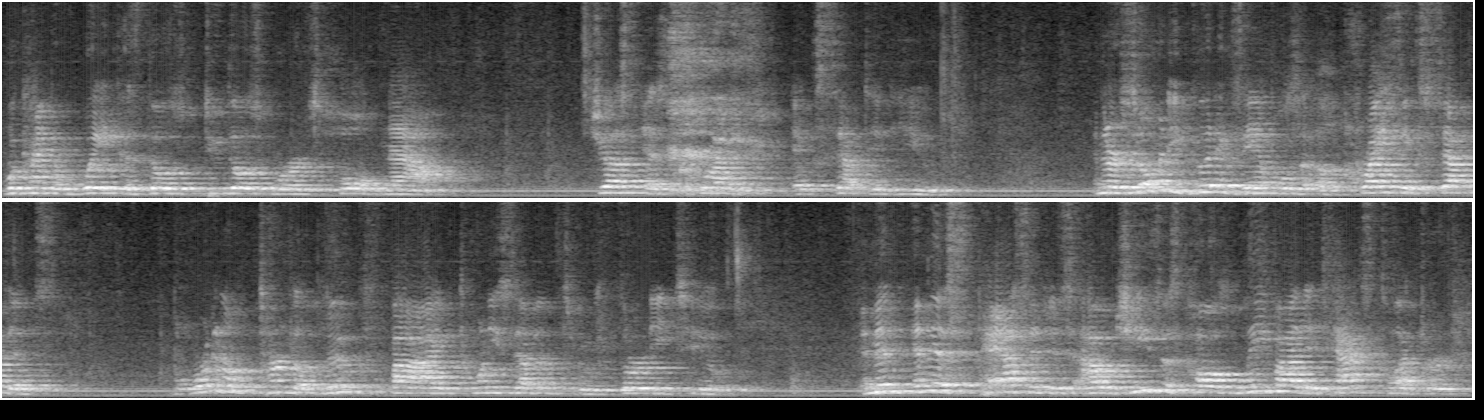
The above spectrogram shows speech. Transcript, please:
What kind of weight does those, do those words hold now? Just as Christ accepted you. And there are so many good examples of Christ's acceptance, but we're going to turn to Luke 5 27 through 32. And then in this passage is how Jesus calls Levi the tax collector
